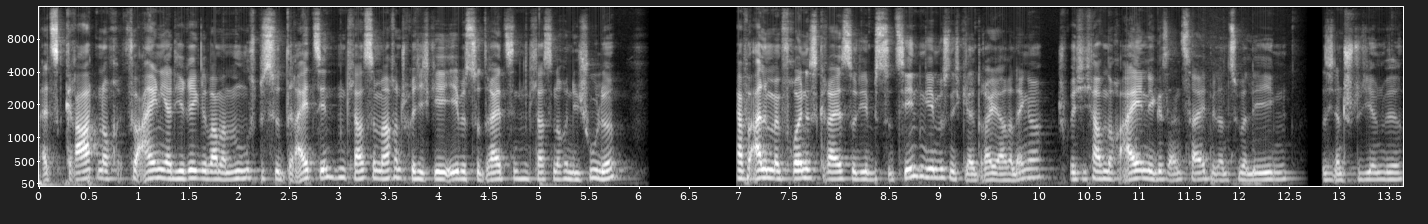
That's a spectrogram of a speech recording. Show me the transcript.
als gerade noch für ein Jahr die Regel war, man muss bis zur 13. Klasse machen. Sprich, ich gehe eh bis zur 13. Klasse noch in die Schule. Ich habe alle in meinem Freundeskreis, so die bis zur 10. gehen müssen. Ich gehe halt drei Jahre länger. Sprich, ich habe noch einiges an Zeit, mir dann zu überlegen, was ich dann studieren will.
